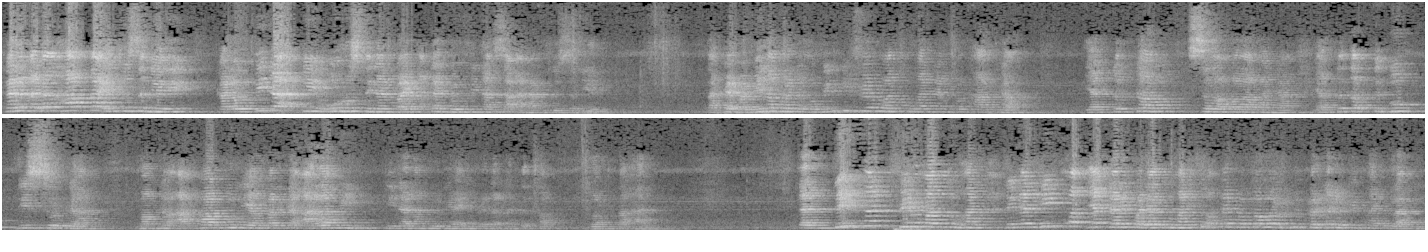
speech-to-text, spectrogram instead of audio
Kadang-kadang harta itu sendiri kalau tidak diurus dengan baik akan membinasa anak itu sendiri. Tapi apabila mereka memiliki firman Tuhan yang berharga, yang kekal selama-lamanya, yang tetap teguh di surga, maka apa pun yang mereka alami di dalam dunia ini mereka akan tetap bertahan. Dan dengan firman Tuhan, dengan hikmat yang daripada Tuhan itu akan membawa hidup mereka lebih baik lagi.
